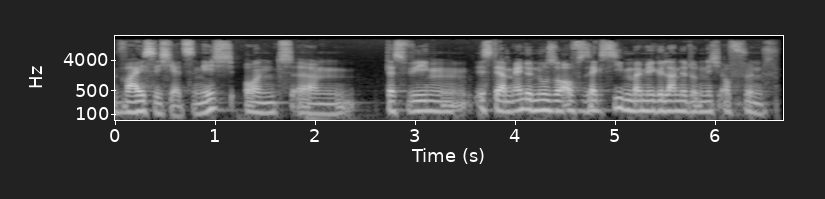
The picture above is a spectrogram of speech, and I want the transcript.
weiß ich jetzt nicht. Und ähm, deswegen ist er am Ende nur so auf 6, 7 bei mir gelandet und nicht auf 5.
